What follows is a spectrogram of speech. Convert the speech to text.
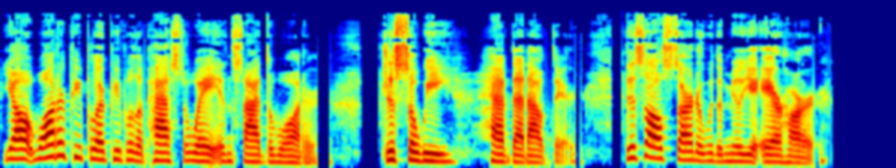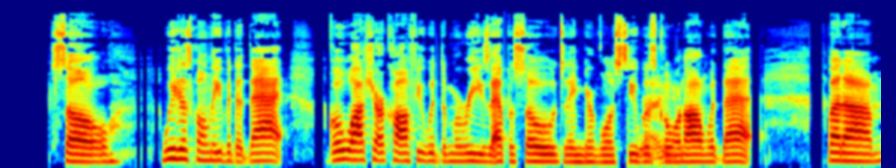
Y'all, water people are people that passed away inside the water. Just so we have that out there. This all started with Amelia Earhart. So we're just gonna leave it at that. Go watch our Coffee with the Maries episodes and you're gonna see what's Right. going on with that. But um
